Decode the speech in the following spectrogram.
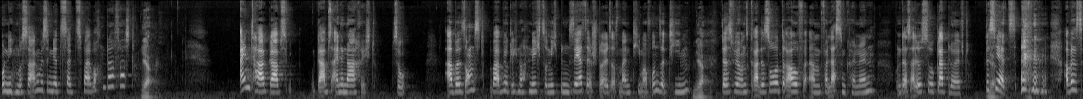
Und ich muss sagen, wir sind jetzt seit zwei Wochen da fast. Ja einen Tag gab es eine Nachricht. So. Aber sonst war wirklich noch nichts und ich bin sehr, sehr stolz auf mein Team, auf unser Team, ja. dass wir uns gerade so drauf ähm, verlassen können und dass alles so glatt läuft. Bis ja. jetzt. Aber es,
